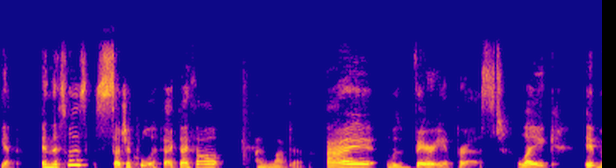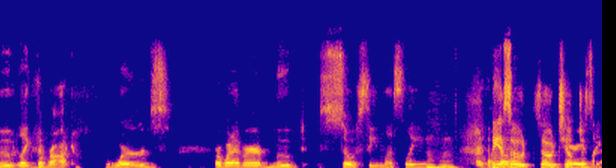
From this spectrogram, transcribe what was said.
Yeah. And this was such a cool effect, I thought. I loved it. I was very impressed. Like it moved, like the rock words or whatever moved so seamlessly. Mm-hmm. yeah, so so Teal'c just like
